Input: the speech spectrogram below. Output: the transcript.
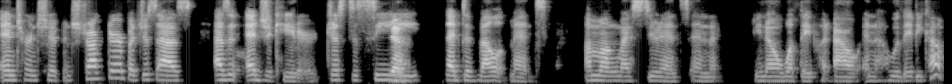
internship instructor but just as as an educator just to see yeah. that development among my students and you know, what they put out and who they become.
